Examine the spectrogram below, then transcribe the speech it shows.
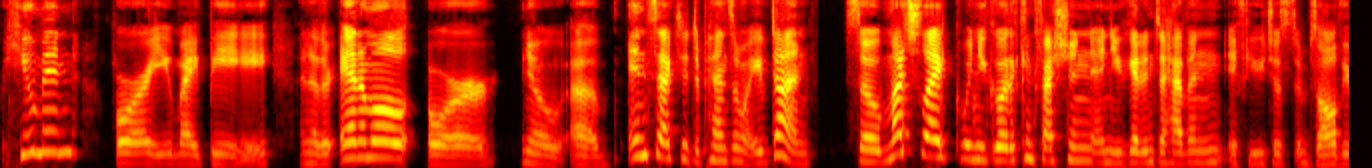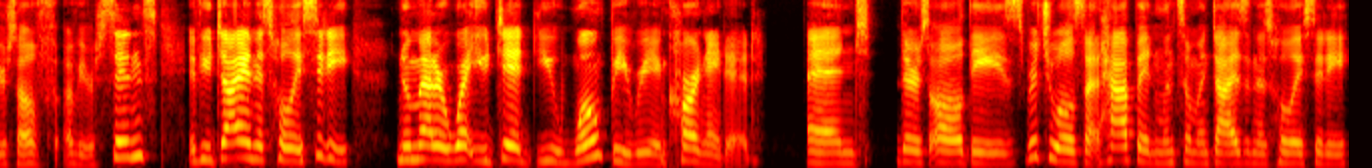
human or you might be another animal or, you know, a insect. It depends on what you've done. So much like when you go to confession and you get into heaven, if you just absolve yourself of your sins, if you die in this holy city, no matter what you did, you won't be reincarnated. And there's all these rituals that happen when someone dies in this holy city.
